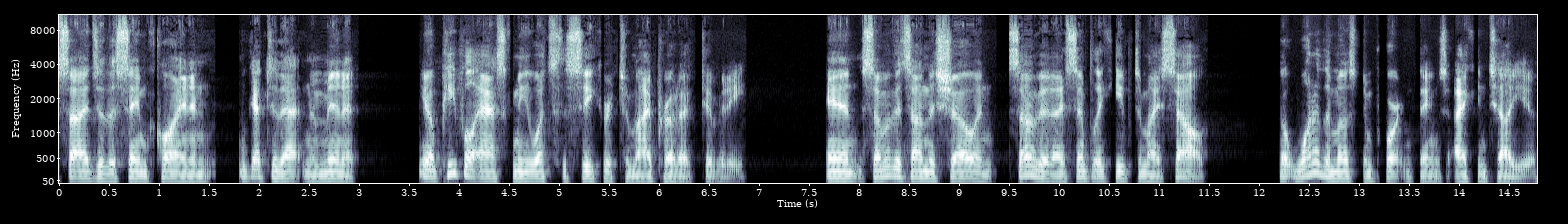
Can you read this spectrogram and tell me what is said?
sides of the same coin and we'll get to that in a minute you know, people ask me what's the secret to my productivity. And some of it's on the show, and some of it I simply keep to myself. But one of the most important things I can tell you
